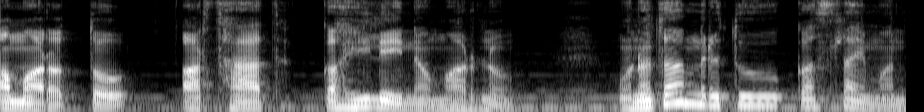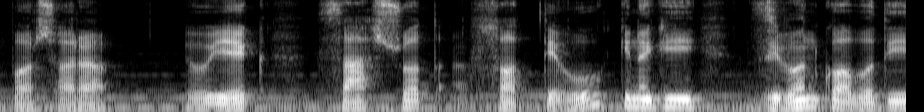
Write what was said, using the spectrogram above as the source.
अमरत्व अर्थात् कहिल्यै नमर्नु। हुन त मृत्यु कसलाई मनपर्छ र? यो एक शाश्वत सत्य हो किनकि जीवनको अवधि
